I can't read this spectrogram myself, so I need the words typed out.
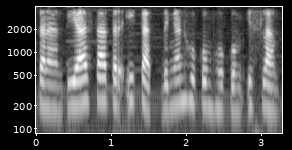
senantiasa terikat dengan hukum-hukum Islam.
